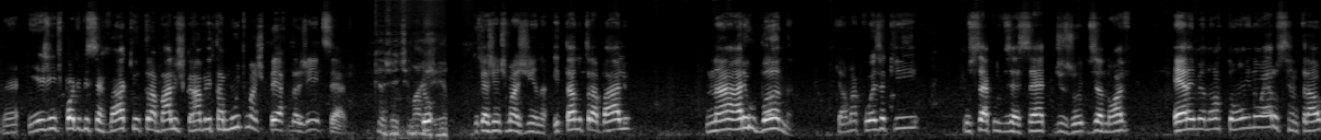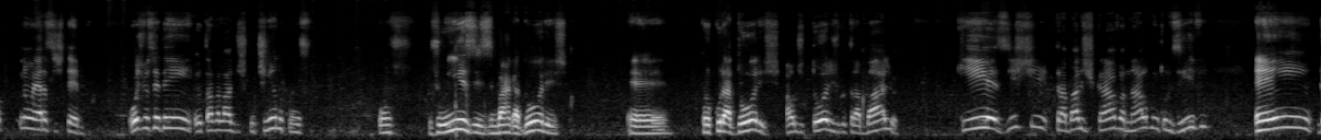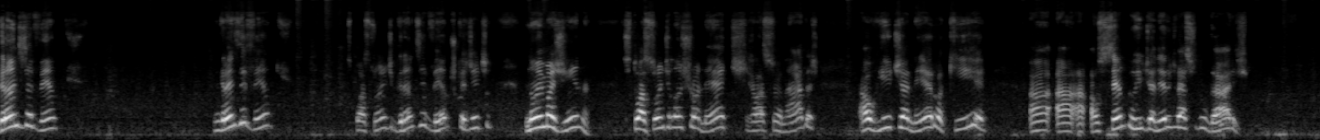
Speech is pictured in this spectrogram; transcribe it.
Né? E a gente pode observar que o trabalho escravo está muito mais perto da gente, Sérgio. Do que a gente imagina. Do, do que a gente imagina. E está no trabalho na área urbana, que é uma coisa que no século XVII, XVIII, XIX era em menor tom e não era o central, não era sistêmico. Hoje você tem, eu estava lá discutindo com os, com os juízes, embargadores, é, procuradores, auditores do trabalho, que existe trabalho escravo análogo, inclusive, em grandes eventos. Em grandes eventos. Situações de grandes eventos que a gente não imagina. Situações de lanchonetes relacionadas ao Rio de Janeiro, aqui, a, a, ao centro do Rio de Janeiro, em diversos lugares.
